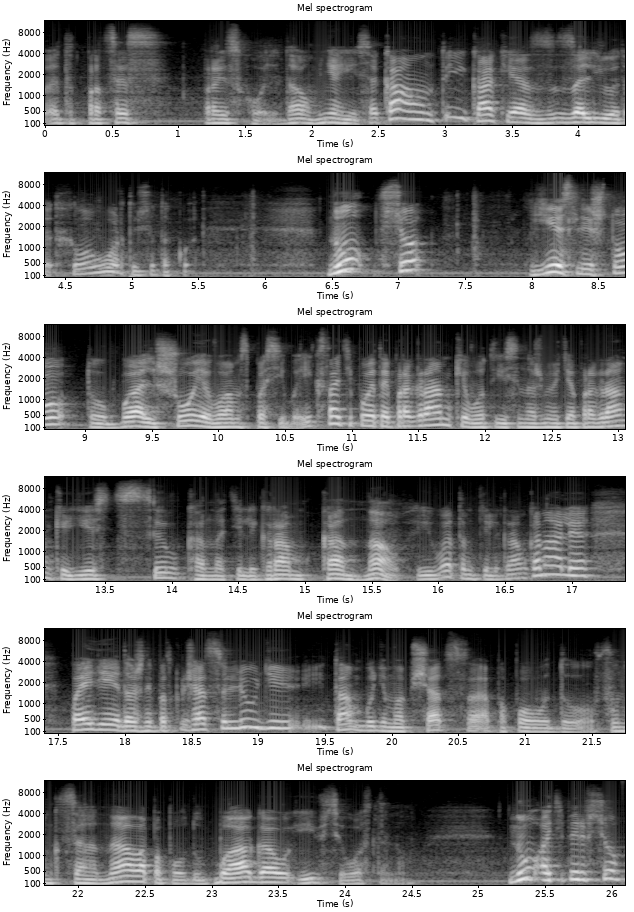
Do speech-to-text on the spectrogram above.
этот процесс происходит. Да, у меня есть аккаунт, и как я залью этот Hello World и все такое. Ну, все. Если что, то большое вам спасибо. И, кстати, по этой программке, вот если нажмете программке, есть ссылка на телеграм-канал. И в этом телеграм-канале, по идее, должны подключаться люди, и там будем общаться по поводу функционала, по поводу багов и всего остального. Ну, а теперь все.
